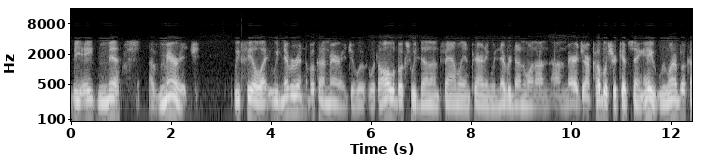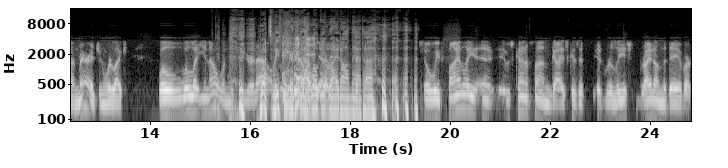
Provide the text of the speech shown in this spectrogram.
The Eight Myths of Marriage. We feel like we'd never written a book on marriage. With, with all the books we'd done on family and parenting, we'd never done one on, on marriage. And our publisher kept saying, Hey, we want a book on marriage. And we're like, well, we'll let you know when we figure it out. Once we figure it out, we'll get right on that, huh? so we finally, uh, it was kind of fun, guys, because it, it released right on the day of our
